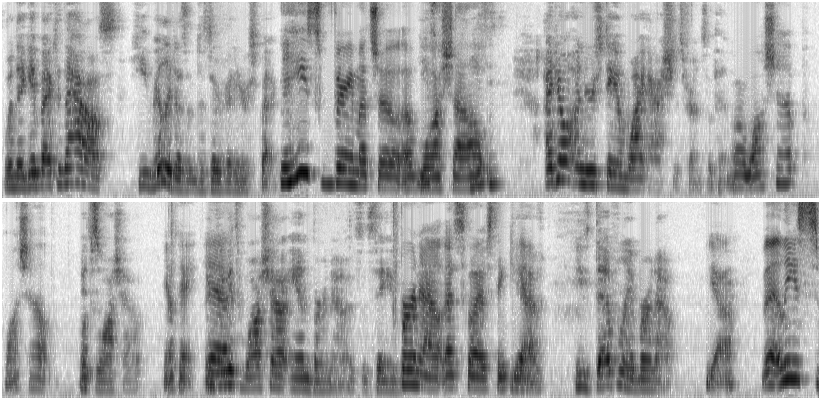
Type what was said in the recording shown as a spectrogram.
when they get back to the house, he really doesn't deserve any respect. Yeah, he's very much a, a washout He's- I don't understand why Ash is friends with him. or wash up, wash out. It's washout. Okay, I yeah, think it's washout and burnout. It's the same. burnout. That's what I was thinking yeah, of. he's definitely a burnout. Yeah, but at least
